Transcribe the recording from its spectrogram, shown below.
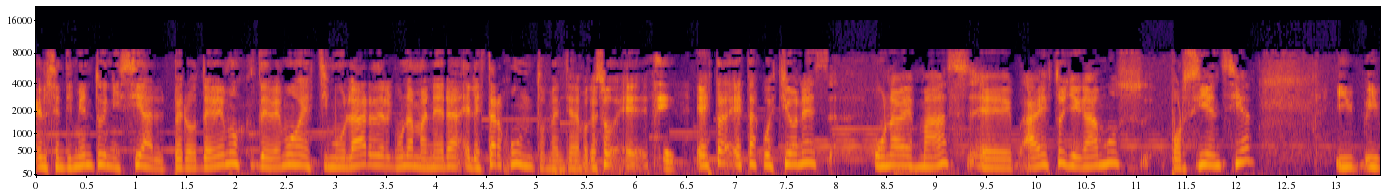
el sentimiento inicial, pero debemos, debemos estimular de alguna manera el estar juntos, ¿me entiendes? Porque eso, eh, Sí. esta- estas cuestiones una vez más, eh, a esto llegamos por ciencia. Y, y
